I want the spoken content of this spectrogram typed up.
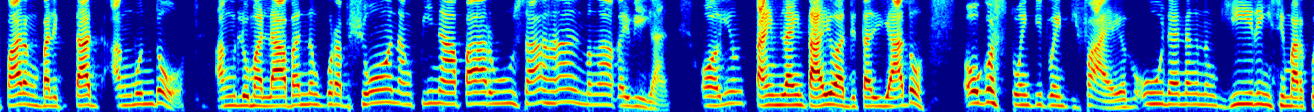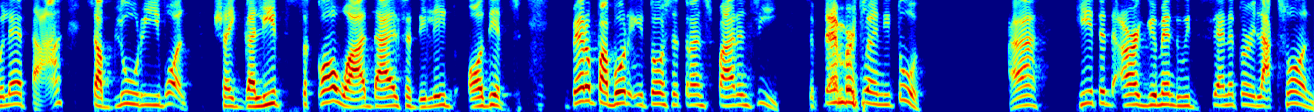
Parang baliktad ang mundo. Ang lumalaban ng korupsyon, ang pinaparusahan mga kaibigan. O yung timeline tayo, ah, detalyado. August 2025, una nang nang hearing si Marcoleta sa Blue Ribbon. Siya'y galit sa COA dahil sa delayed audits. Pero pabor ito sa transparency. September 22, ah, heated argument with Senator Lacson.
